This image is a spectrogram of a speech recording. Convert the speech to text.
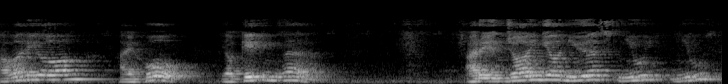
how are you all? I hope you are keeping well. Are you enjoying your New Year's New New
